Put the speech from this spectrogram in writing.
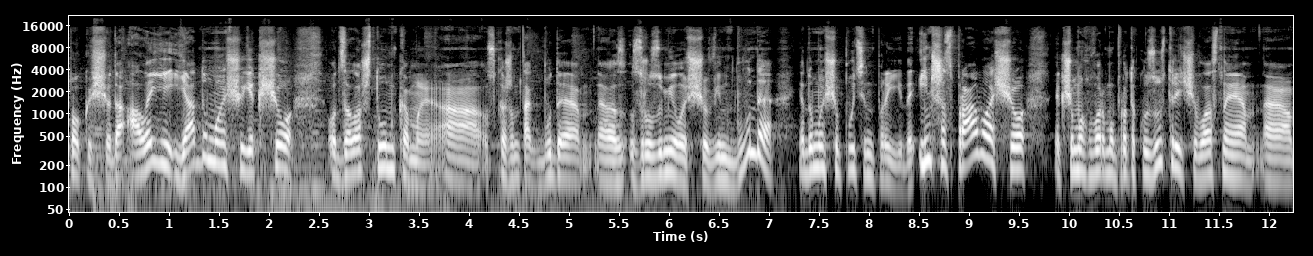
поки що, да. Але є- я думаю, що якщо от за лаштунками, а, скажімо так, буде е, зрозуміло, що він буде, я думаю, що Путін приїде. Інша справа, що якщо ми говоримо про таку зустріч, власне, е,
